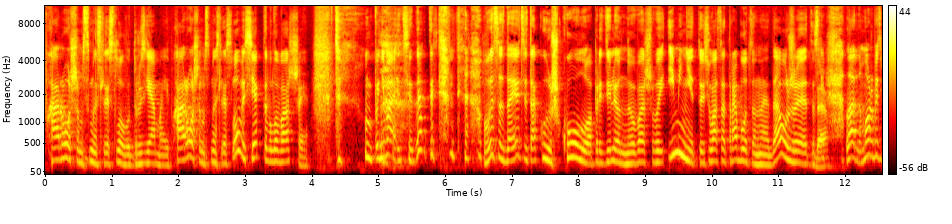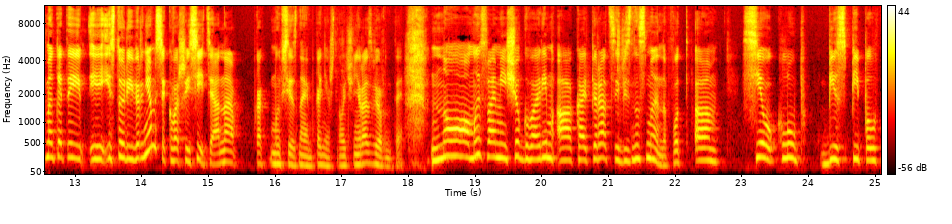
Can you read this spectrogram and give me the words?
в хорошем смысле слова, друзья мои, в хорошем смысле слова секта в лаваше. Понимаете, да? вы создаете такую школу определенную вашего имени, то есть у вас отработанная, да, уже это. Да. Ладно, может быть, мы к этой истории вернемся, к вашей сети. Она как мы все знаем, конечно, очень развернутая. Но мы с вами еще говорим о кооперации бизнесменов. Вот э, SEO-клуб Biz People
